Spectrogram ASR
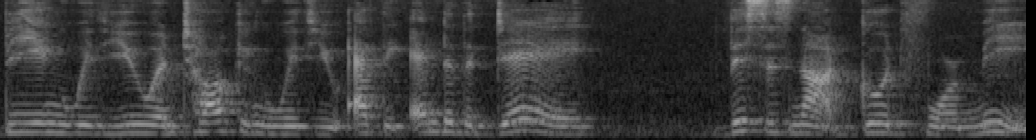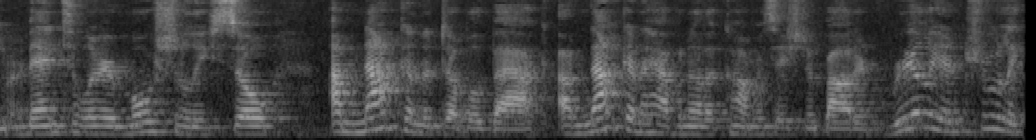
being with you and talking with you, at the end of the day, this is not good for me right. mentally or emotionally. So I'm not going to double back. I'm not going to have another conversation about it. Really and truly,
